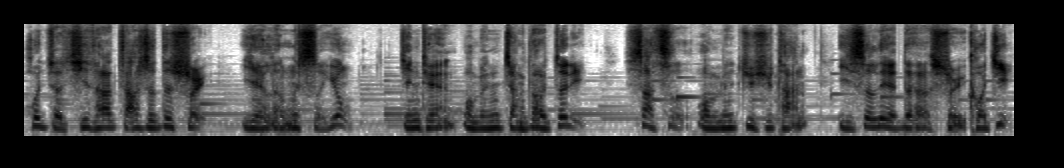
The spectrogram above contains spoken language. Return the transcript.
或者其他杂质的水也能使用。今天我们讲到这里。下次我们继续谈以色列的水科技。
